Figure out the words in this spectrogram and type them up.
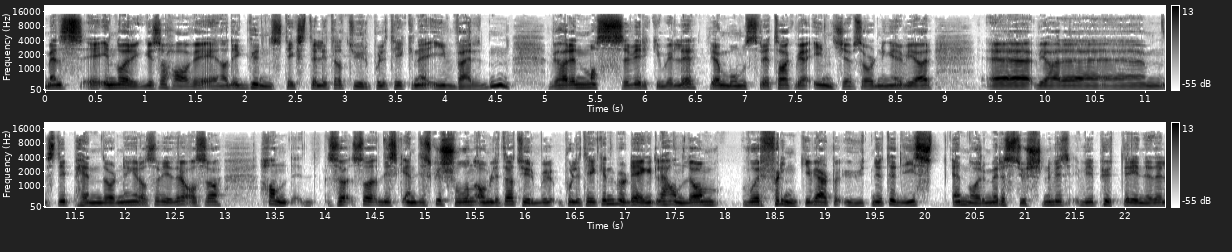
Mens i Norge så har vi en av de gunstigste litteraturpolitikkene i verden. Vi har en masse virkemidler. Vi har momsfritak, vi har innkjøpsordninger, vi har, eh, vi har eh, stipendordninger osv. Så, så, så en diskusjon om litteraturpolitikken burde egentlig handle om hvor flinke vi er til å utnytte de enorme ressursene vi putter inn i det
